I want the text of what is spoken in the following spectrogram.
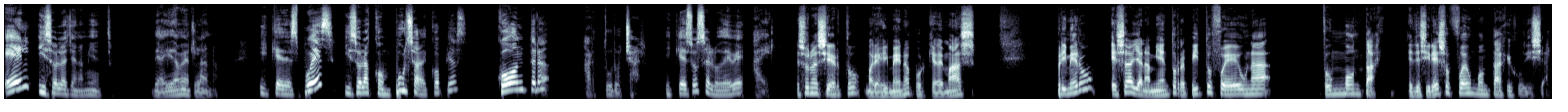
él hizo el allanamiento, de Aida Merlano, y que después hizo la compulsa de copias contra Arturo Char, y que eso se lo debe a él. Eso no es cierto, María Jimena, porque además, primero, ese allanamiento, repito, fue, una, fue un montaje, es decir, eso fue un montaje judicial.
